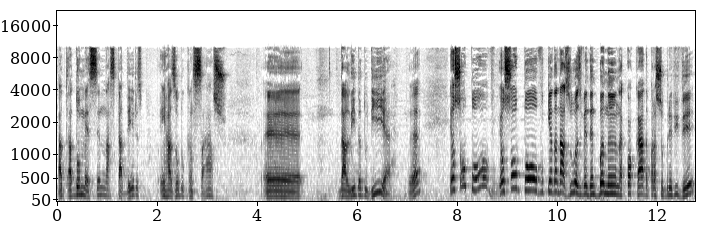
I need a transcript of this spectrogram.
adormecendo nas cadeiras em razão do cansaço é, da lida do dia. né? Eu sou o povo, eu sou o povo que anda nas ruas vendendo banana, cocada para sobreviver.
